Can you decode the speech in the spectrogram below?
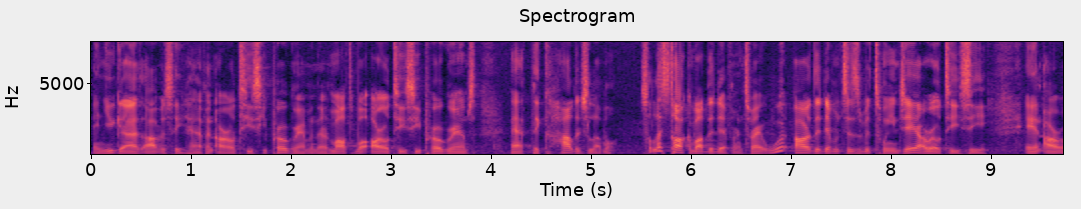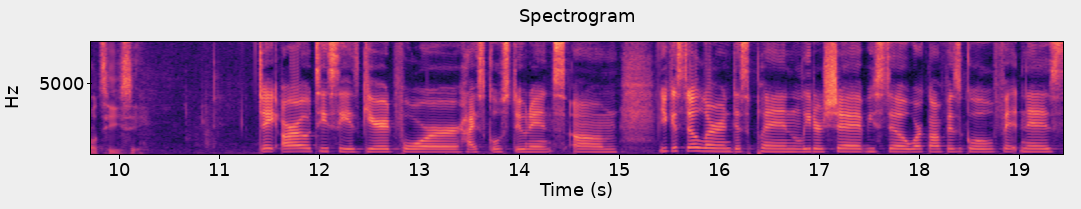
And you guys obviously have an ROTC program, and there are multiple ROTC programs at the college level. So let's talk about the difference, right? What are the differences between JROTC and ROTC? JROTC is geared for high school students. Um, you can still learn discipline, leadership. You still work on physical fitness.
